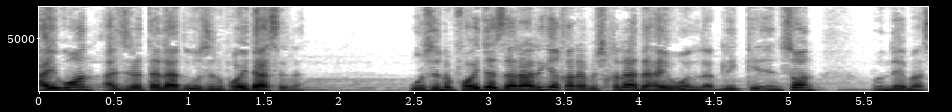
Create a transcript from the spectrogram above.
Hayvon ajratiladi o'zini foydasini. O'zini foyda zarariga qarab ish qiladi hayvonlar. Lekin inson unday emas.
